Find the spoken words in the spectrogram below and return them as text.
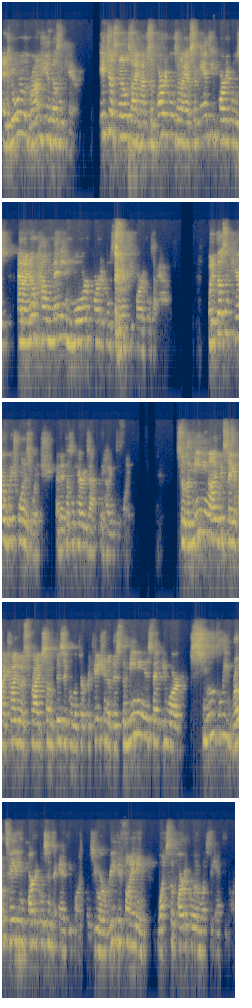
And your Lagrangian doesn't care. It just knows I have some particles and I have some antiparticles, and I know how many more particles than antiparticles I have. But it doesn't care which one is which, and it doesn't care exactly how you define it. So the meaning, I would say, if I try to ascribe some physical interpretation of this, the meaning is that you are smoothly rotating particles into antiparticles. You are redefining what's the particle and what's the antiparticle.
